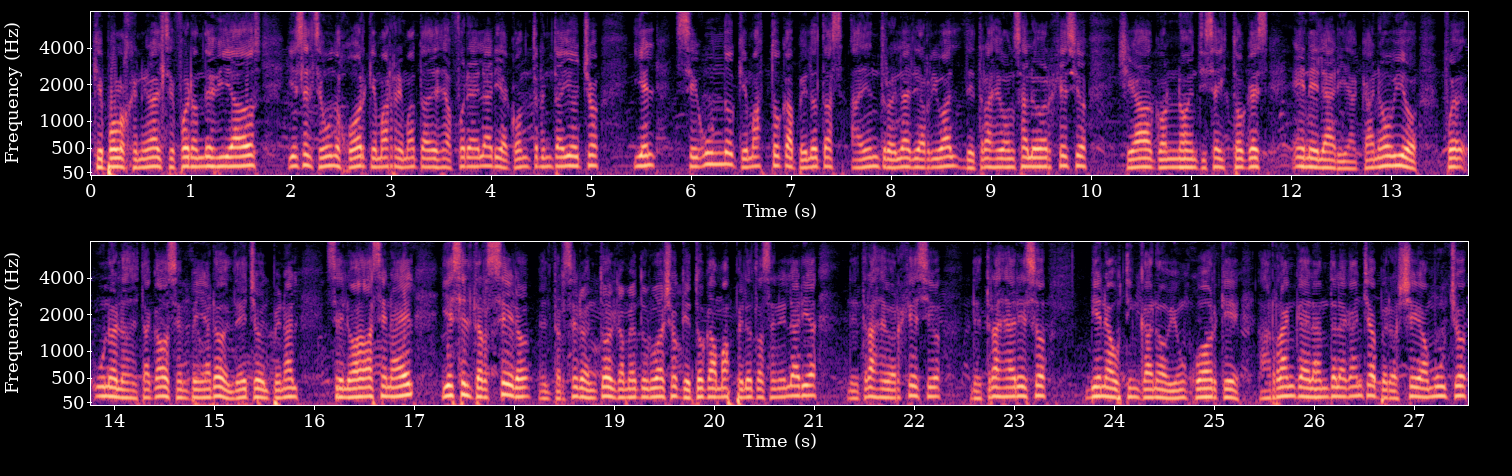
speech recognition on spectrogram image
que por lo general se fueron desviados. Y es el segundo jugador que más remata desde afuera del área con 38 y el segundo que más toca pelotas adentro del área rival detrás de Gonzalo Vergesio, llegaba con 96 toques en el área. Canovio fue uno de los destacados en Peñarol, de hecho el penal se lo hacen a él. Y es el tercero, el tercero en todo el campeonato uruguayo que toca más pelotas en el área, detrás de Vergesio, detrás de Arezo, viene Agustín Canovio, un jugador que arranca delante de la cancha, pero llega mucho,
